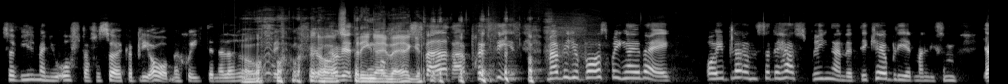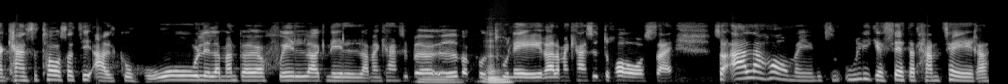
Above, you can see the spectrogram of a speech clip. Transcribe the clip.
så vill man ju ofta försöka bli av med skiten, eller hur? Ja, ja, springa iväg. Svära, precis. Man vill ju bara springa iväg. Och ibland så det här springandet det kan ju bli att man liksom, ja, kanske tar sig till alkohol eller man börjar skälla, gnälla, man kanske börjar Mm. överkontrollera eller man kanske drar sig. Så alla har man ju liksom olika sätt att hantera.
